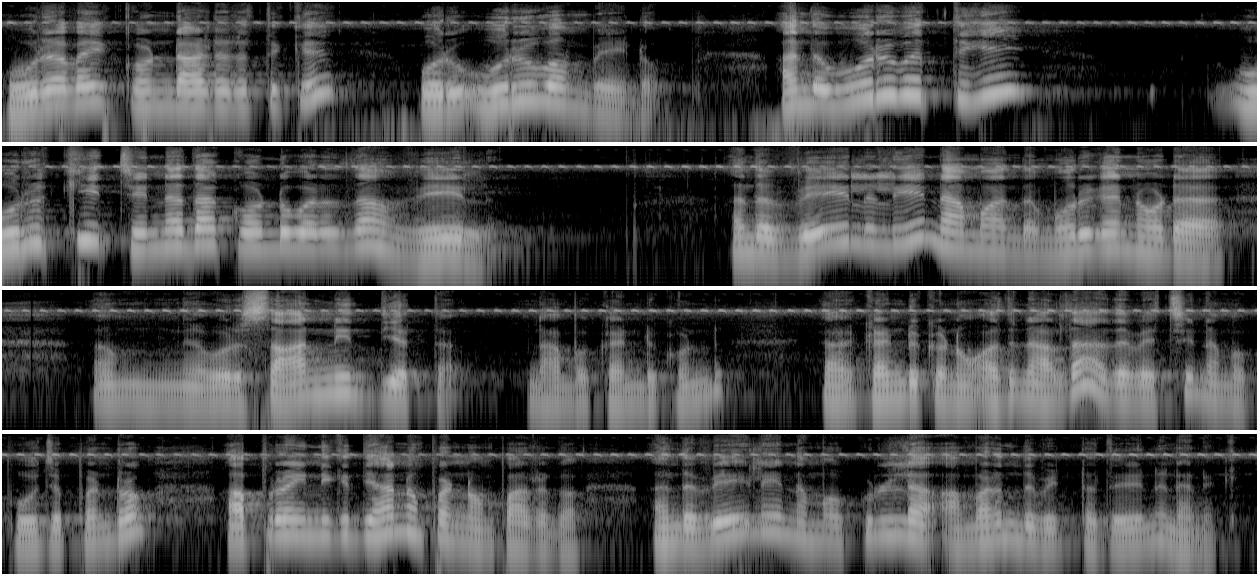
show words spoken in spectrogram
உறவை கொண்டாடுறதுக்கு ஒரு உருவம் வேண்டும். அந்த உருவத்தையே உருக்கி சின்னதாக கொண்டு வர்றது தான் வேல். அந்த வேலுலேயே நாம் அந்த முருகனோட ஒரு சாநித்தியத்தை நாம் கண்டு கொண்டு கண்டுக்கணும். அதனால தான் அதை வச்சு நம்ம பூஜை பண்ணுறோம் அப்புறம் இன்றைக்கி தியானம் பண்ணோம் பாருங்க. அந்த வேலே நமக்குள்ளே அமர்ந்து விட்டதுன்னு நினைக்கிறேன்.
